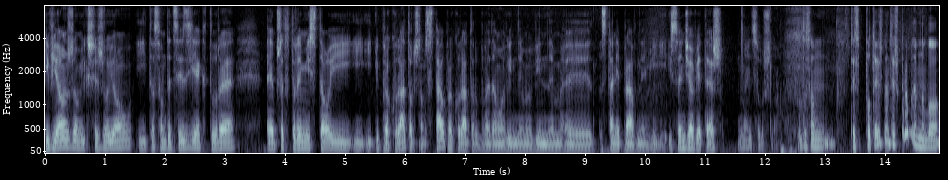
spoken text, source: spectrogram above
i wiążą, i krzyżują, i to są decyzje, które e, przed którymi stoi i, i, i, prokurator, czy tam stał prokurator, bo wiadomo, w innym, w innym y, stanie prawnym i, i sędziowie też. No i cóż, no. Bo to, są, to jest potężny też problem, no bo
